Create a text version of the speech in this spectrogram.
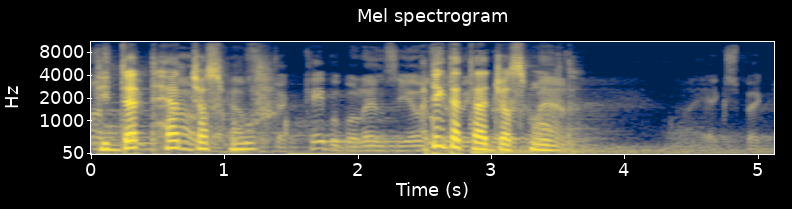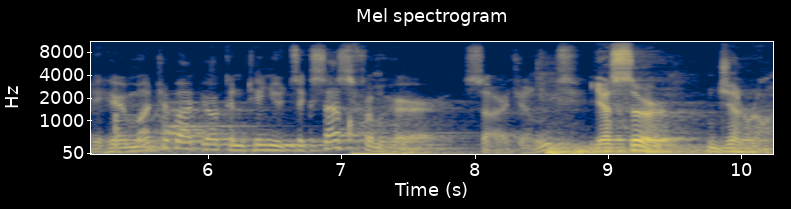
did that head just move? such a capable NCO I think that head under her just moved. command. I expect to hear much about your continued success from her, Sergeant. Yes, sir, General.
